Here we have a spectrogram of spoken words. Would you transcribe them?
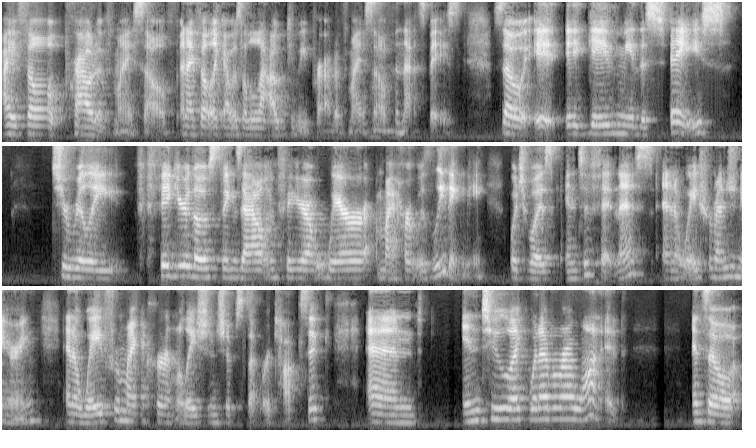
I felt proud of myself and I felt like I was allowed to be proud of myself mm. in that space. So it it gave me the space to really figure those things out and figure out where my heart was leading me, which was into fitness and away from engineering and away from my current relationships that were toxic and into like whatever I wanted. And so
